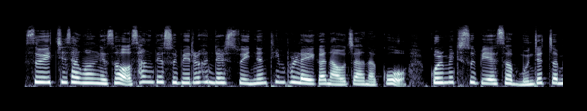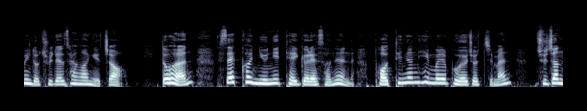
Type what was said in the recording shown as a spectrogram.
스위치 상황에서 상대 수비 수비를 흔들 수 있는 팀플레이가 나오지 않았고 골밑 수비에서 문제점이 노출된 상황이죠. 또한 세컨 유닛 대결에서는 버티는 힘을 보여줬지만 주전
